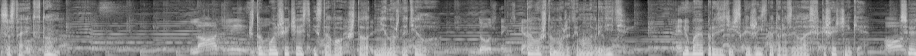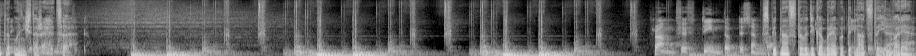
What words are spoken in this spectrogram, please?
состоит в том, что большая часть из того, что не нужно телу, того, что может ему навредить, любая паразитическая жизнь, которая завелась в кишечнике, все это уничтожается. С 15 декабря по 15 января,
